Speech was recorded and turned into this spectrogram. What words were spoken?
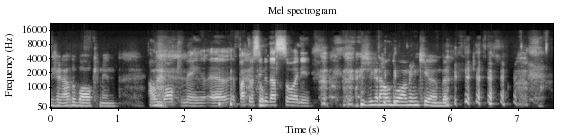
Geraldo Walkman. Ah, o Walkman, é, é patrocínio da Sony. Geraldo Homem que anda.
